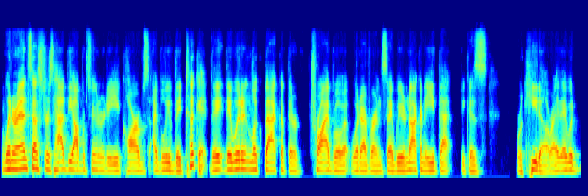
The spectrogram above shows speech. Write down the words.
when our ancestors had the opportunity to eat carbs, I believe they took it. They they wouldn't look back at their tribe or whatever and say we're not going to eat that because we're keto, right? They would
